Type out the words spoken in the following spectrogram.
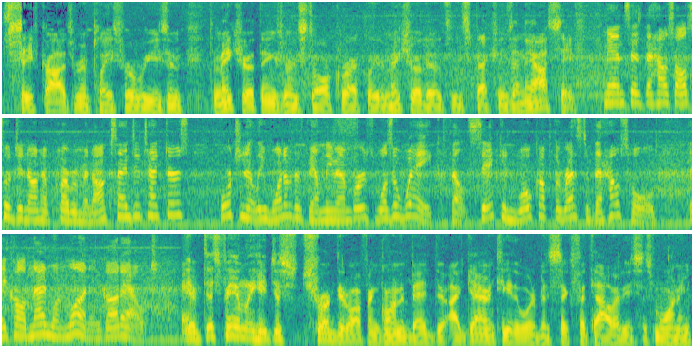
safeguards are in place for a reason to make sure things are installed correctly, to make sure that it's inspections and they are safe. Mann says the house also did not have carbon monoxide detectors. Fortunately, one of the family members was awake, felt sick, and woke up the rest of the household. They called 911 and got out. If this family had just shrugged it off and gone to bed, I guarantee there would have been six fatalities this morning.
